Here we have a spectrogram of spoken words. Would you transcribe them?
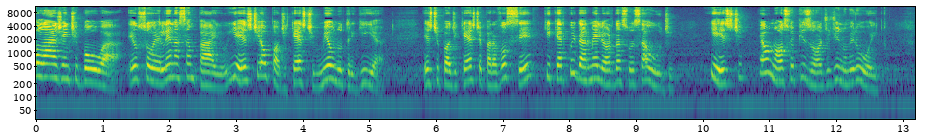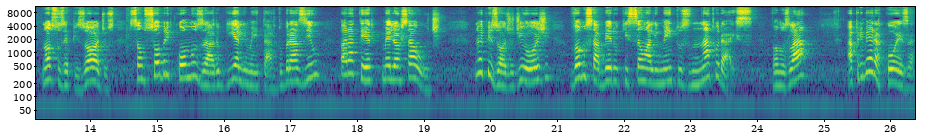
Olá, gente boa! Eu sou Helena Sampaio e este é o podcast Meu NutriGuia. Este podcast é para você que quer cuidar melhor da sua saúde. E este é o nosso episódio de número 8. Nossos episódios são sobre como usar o Guia Alimentar do Brasil para ter melhor saúde. No episódio de hoje, vamos saber o que são alimentos naturais. Vamos lá? A primeira coisa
